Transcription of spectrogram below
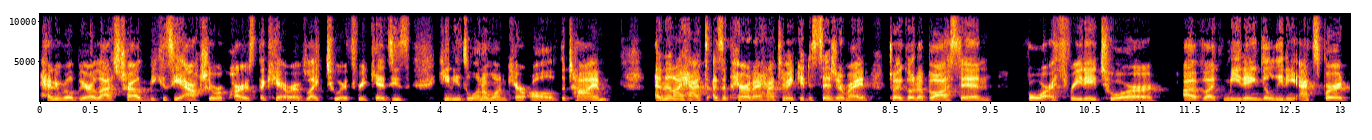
Henry will be our last child because he actually requires the care of like two or three kids. He's he needs one-on-one care all of the time. And then i had to, as a parent i had to make a decision right? Do i go to boston for a three-day tour of like meeting the leading expert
